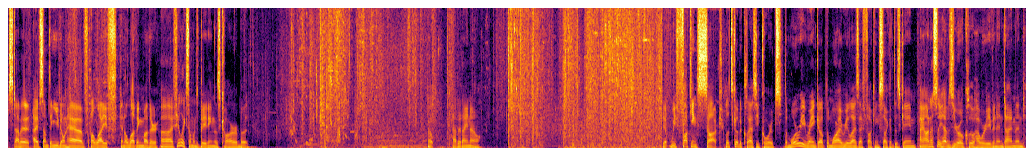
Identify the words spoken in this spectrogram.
Stop it. I have something you don't have. A life and a loving mother. Uh, I feel like someone's baiting this car, but... Oh, how did I know? Yep, we fucking suck. Let's go to Classy Courts. The more we rank up, the more I realize I fucking suck at this game. I honestly have zero clue how we're even in Diamond.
